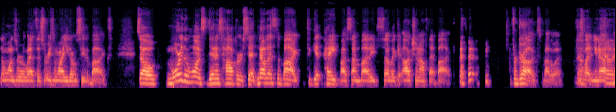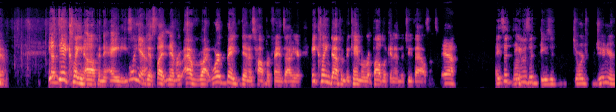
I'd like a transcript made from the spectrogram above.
The ones that are left. That's the reason why you don't see the bikes. So more than once, Dennis Hopper said, "No, that's the bike," to get paid by somebody so they could auction off that bike for drugs. By the way, just Oh. letting you know. Oh, yeah. He did clean up in the '80s. Well, yeah. Just letting every, everybody. We're big Dennis Hopper fans out here. He cleaned up and became a Republican in the 2000s. yeah. He's a he hmm. was a he's a George Jr.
